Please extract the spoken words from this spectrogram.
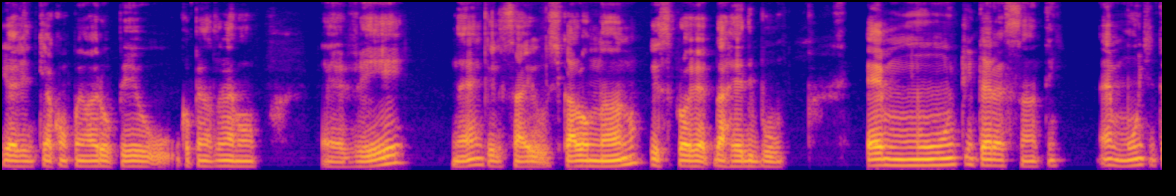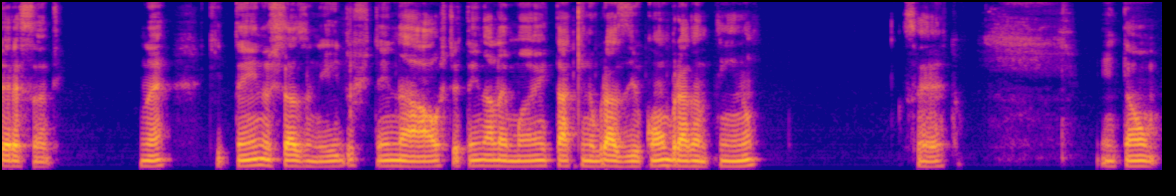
e a gente que acompanha o europeu, o campeonato alemão é, ver, né, que ele saiu escalonando esse projeto da Red Bull. É muito interessante, é muito interessante, né? Que tem nos Estados Unidos, tem na Áustria, tem na Alemanha, está aqui no Brasil com o Bragantino, certo? Então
